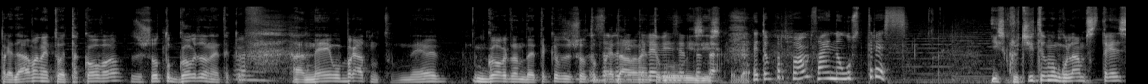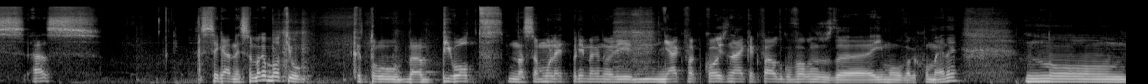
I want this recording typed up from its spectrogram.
Предаването е такова, защото Гордън е такъв. А не обратното. Не е Гордън да е такъв, защото Заради предаването го изисква. Да. Ето, предполагам, това е много стрес. Изключително голям стрес. Аз сега не съм работил като а, пилот на самолет, примерно, или някаква, кой знае каква отговорност да е имал върху мене, но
